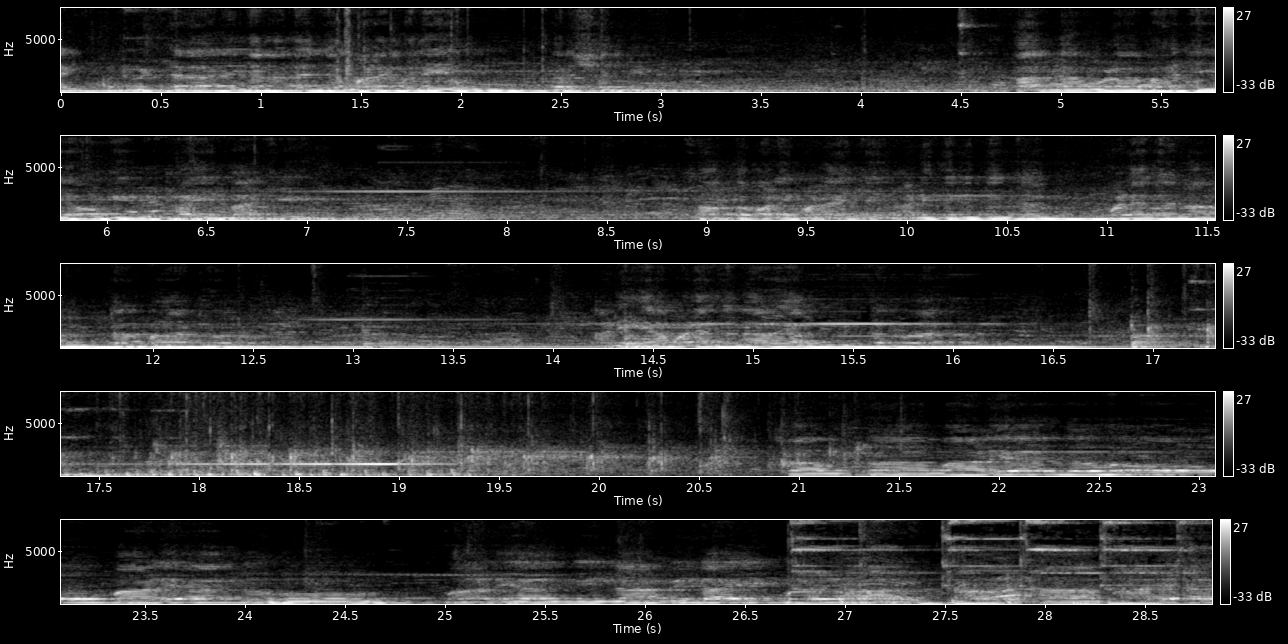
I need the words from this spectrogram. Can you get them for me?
ताई विठ्ठलाने त्यांना त्यांच्या माळ्यामध्ये येऊन दर्शन दिलं. कांदा मुळा भाजी अवघी मिठाई माझी. सावतावाडी म्हणायचे. आणि त्यांनी त्यांच्या मळ्याचं नाव विठ्ठल मळा ठेवलं. आणि या मळ्याचं नाव आम्ही विठ्ठल मळा ठेवलं. सावता माळ्या हो, মিলা মিলাই মায়া মায়া মায়া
